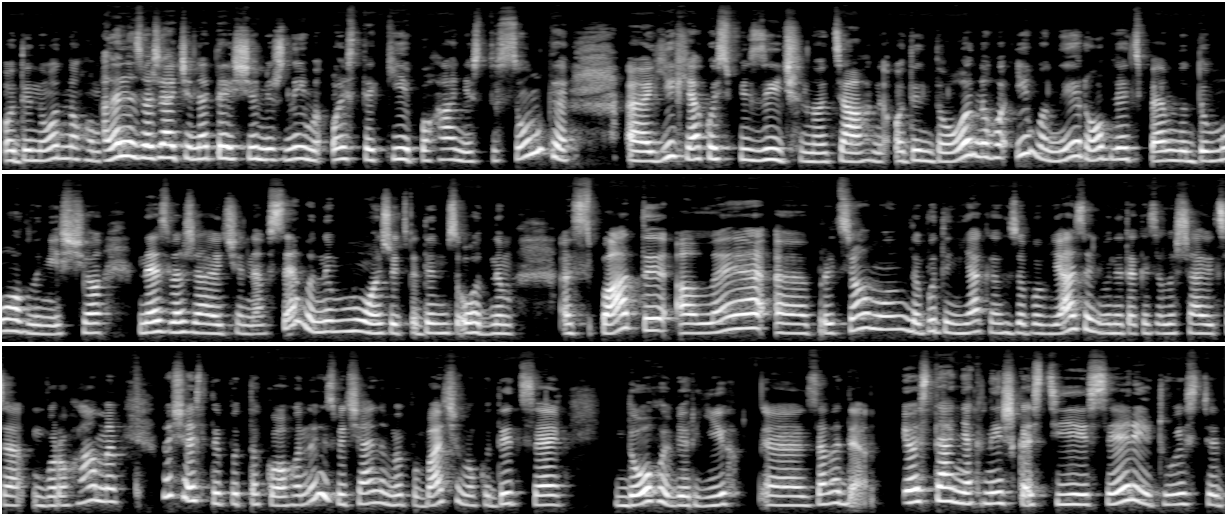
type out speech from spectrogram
один одного, але незважаючи на те, що між ними ось такі погані стосунки, е, їх якось фізично тягне один до одного, і вони роблять певну домовленість, що незважаючи на все, вони можуть один з одним е, спати, але е, при цьому не буде ніяких зобов'язань, вони так залишаються ворогами. Ну, щось типу такого. Ну і звичайно, ми побачимо, куди цей договір їх заведе. І остання книжка з цієї серії Twisted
